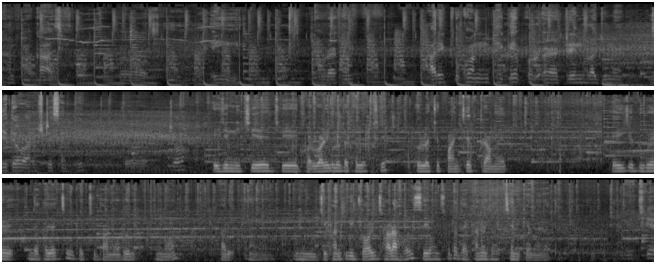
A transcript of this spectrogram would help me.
এখন ফাঁকা আছে। তো, এই, আমরা এখন আর একটুক্ষণ থেকে ট্রেন ধরার জন্য যেতে হবে আরও স্টেশনকে। তো চলো। এই যে নিচে যে ঘরবাড়িগুলো দেখা যাচ্ছে ওগুলো হচ্ছে পাঞ্চেত গ্রামের। এই যে দূরে দেখা যাচ্ছে এটা হচ্ছে দামোদর নদ। আর যেখান থেকে জল ছাড়া হয় সেই অংশটা দেখানো যাচ্ছে না ক্যামেরাতে। নিচে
